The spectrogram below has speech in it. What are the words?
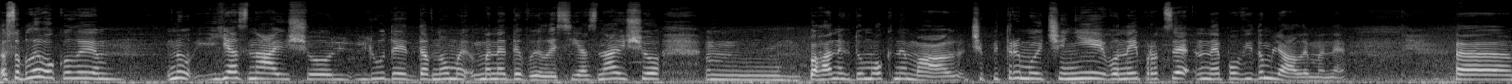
Особливо, коли ну, я знаю, що люди давно мене дивились, я знаю, що м, поганих думок нема. Чи підтримують, чи ні, вони про це не повідомляли мене. Е,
